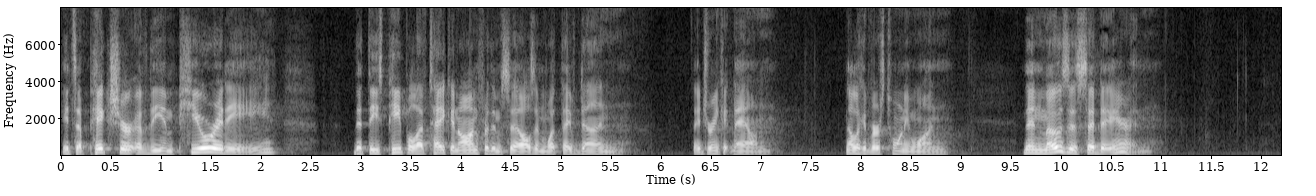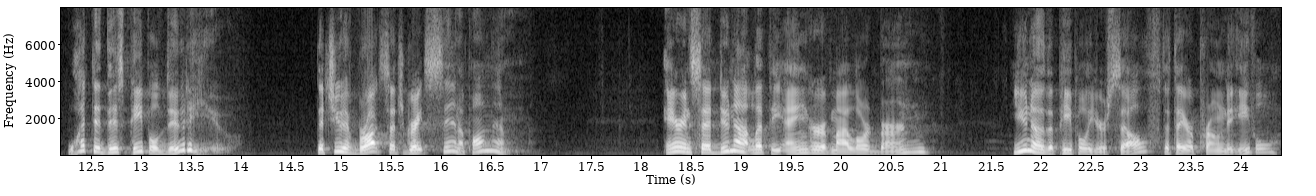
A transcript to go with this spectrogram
It's a picture of the impurity that these people have taken on for themselves and what they've done. They drink it down. Now look at verse 21. Then Moses said to Aaron, What did this people do to you that you have brought such great sin upon them? Aaron said, Do not let the anger of my Lord burn. You know the people yourself, that they are prone to evil.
